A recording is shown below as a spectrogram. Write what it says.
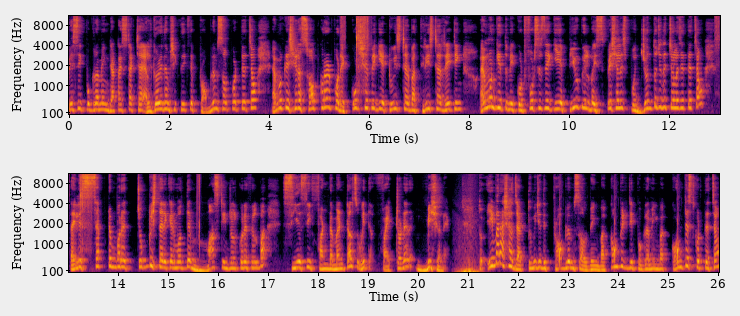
basic programming data structure algorithm শিখতে শিখতে প্রবলেম সলভ করতে চাও, এমনকি সেটা সলভ করার পরে কোড শেপে গিয়ে টু স্টার বা থ্রি স্টার রেটিং এমনকি তুমি কোড ফোর্সেসে গিয়ে পিউপিল বা স্পেশালিস্ট পর্যন্ত যদি চলে যেতে চাও, তাইলে সেপ্টেম্বরের চব্বিশ তারিখের মধ্যে মাস্ট ইনরোল করে ফেলবা সিএসসি ফান্ডামেন্টালস উইথ ফাইট্রনের মিশনে তো এবার আসা যাক, তুমি যদি প্রবলেম সলভিং বা কম্পিটিটিভ প্রোগ্রামিং বা কন্টেস্ট করতে চাও,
